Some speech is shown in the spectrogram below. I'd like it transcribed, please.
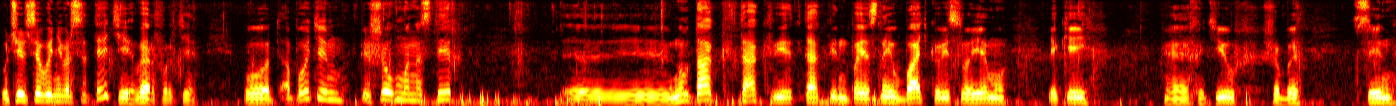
учився в університеті в Ерфурті, от, а потім пішов в монастир. Е, ну так, так, так він пояснив батькові своєму, який е, хотів, щоб син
